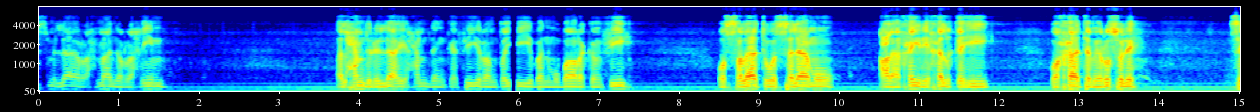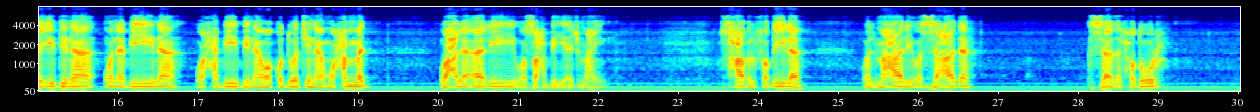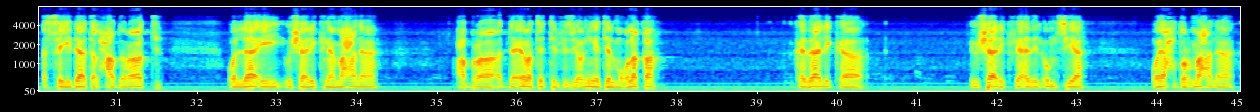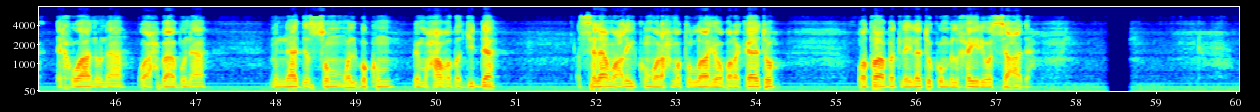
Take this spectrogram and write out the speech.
بسم الله الرحمن الرحيم. الحمد لله حمدا كثيرا طيبا مباركا فيه والصلاة والسلام على خير خلقه وخاتم رسله سيدنا ونبينا وحبيبنا وقدوتنا محمد وعلى آله وصحبه أجمعين. أصحاب الفضيلة والمعالي والسعادة السادة الحضور السيدات الحاضرات واللائي يشاركن معنا عبر الدائرة التلفزيونية المغلقة. كذلك يشارك في هذه الأمسية ويحضر معنا إخواننا وأحبابنا من نادي الصم والبكم بمحافظة جدة. السلام عليكم ورحمة الله وبركاته. وطابت ليلتكم بالخير والسعادة.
